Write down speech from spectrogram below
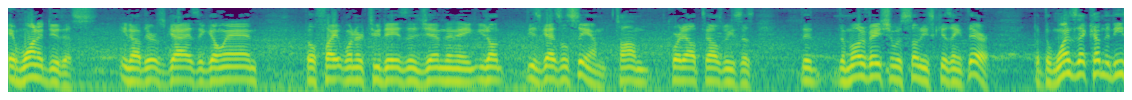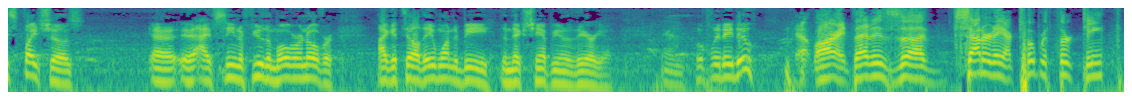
and want to do this. You know, there's guys that go in, they'll fight one or two days in the gym, then they, you don't. These guys will see them. Tom Cordell tells me he says the the motivation with some of these kids ain't there, but the ones that come to these fight shows, uh, I've seen a few of them over and over. I could tell they want to be the next champion of the area, and hopefully they do. Yep. All right, that is uh, Saturday, October 13th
